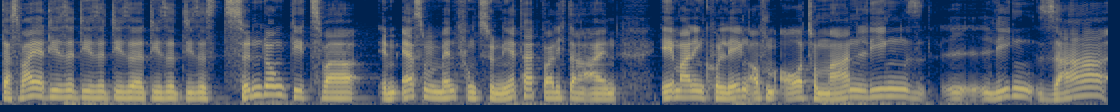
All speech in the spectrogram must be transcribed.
das war ja diese, diese, diese, diese, diese Zündung, die zwar im ersten Moment funktioniert hat, weil ich da einen ehemaligen Kollegen auf dem Automaten liegen, liegen sah,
